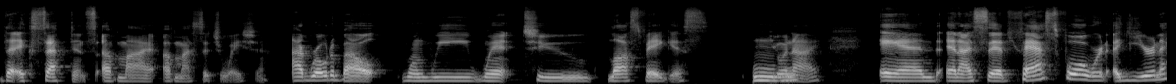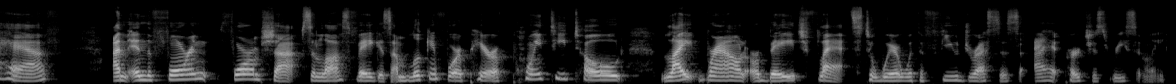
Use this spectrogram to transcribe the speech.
the acceptance of my of my situation. I wrote about when we went to Las Vegas, mm-hmm. you and mm-hmm. I. And and I said, fast forward a year and a half, I'm in the foreign forum shops in Las Vegas. I'm looking for a pair of pointy-toed light brown or beige flats to wear with a few dresses I had purchased recently.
